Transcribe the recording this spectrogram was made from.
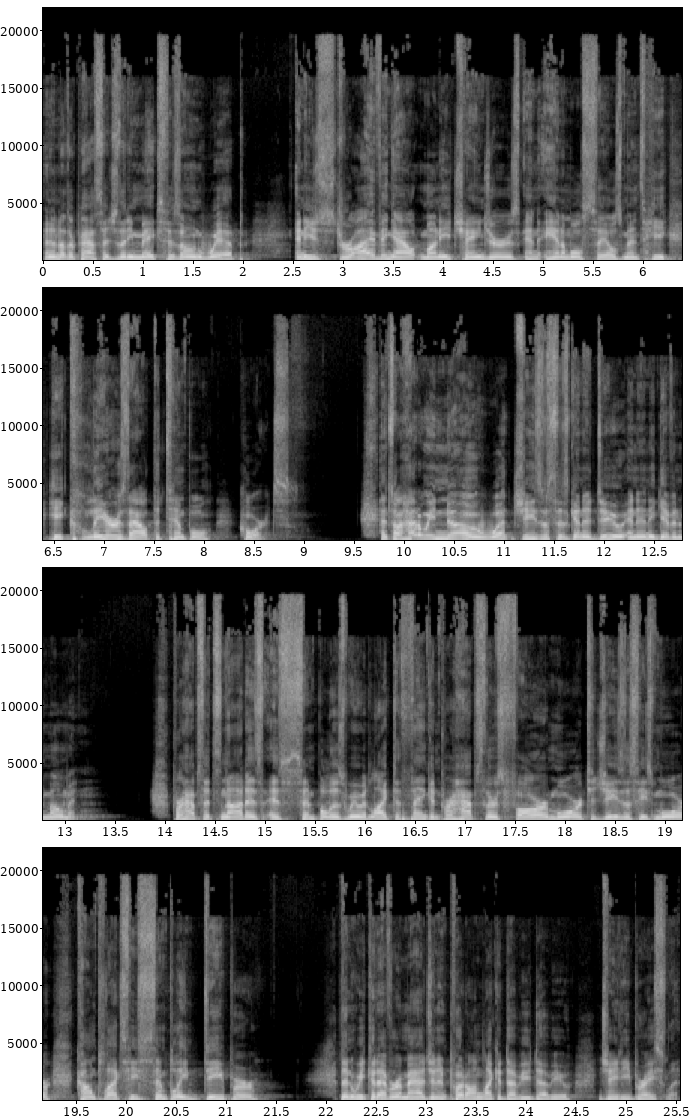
in another passage that he makes his own whip and he's driving out money changers and animal salesmen. He, he clears out the temple courts. And so, how do we know what Jesus is going to do in any given moment? Perhaps it's not as, as simple as we would like to think, and perhaps there's far more to Jesus. He's more complex, he's simply deeper than we could ever imagine and put on like a WWJD bracelet.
